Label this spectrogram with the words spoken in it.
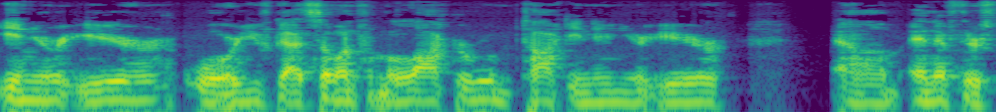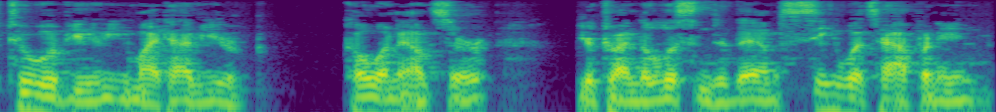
in your ear, or you've got someone from the locker room talking in your ear, um, and if there's two of you, you might have your co-announcer. You're trying to listen to them, see what's happening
